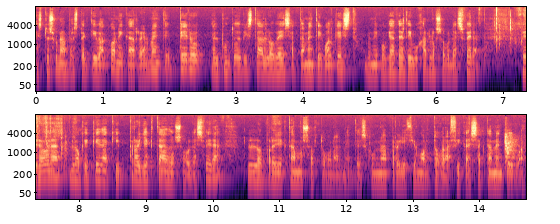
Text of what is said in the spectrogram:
esto es una perspectiva cónica realmente, pero el punto de vista lo ve exactamente igual que esto. Lo único que hace es dibujarlo sobre la esfera. Pero ahora lo que queda aquí proyectado sobre la esfera lo proyectamos ortogonalmente. Es como una proyección ortográfica, exactamente igual.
